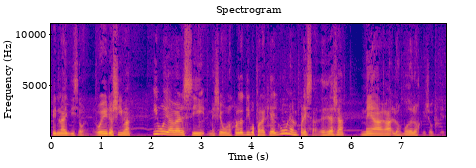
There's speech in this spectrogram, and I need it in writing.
Phil Knight dice, bueno, me voy a Hiroshima y voy a ver si me llevo unos prototipos para que alguna empresa desde allá me haga los modelos que yo quiero.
